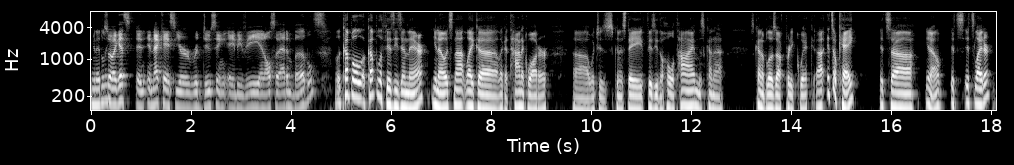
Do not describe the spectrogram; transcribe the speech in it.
in Italy. So I guess in, in that case, you're reducing ABV and also adding bubbles. Well, a couple a couple of fizzies in there. You know, it's not like a like a tonic water, uh, which is going to stay fizzy the whole time. This kind of this kind of blows off pretty quick. Uh, it's okay. It's uh you know it's it's lighter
